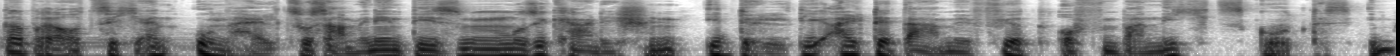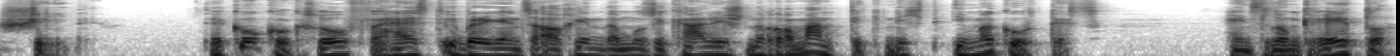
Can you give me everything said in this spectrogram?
Da braut sich ein Unheil zusammen in diesem musikalischen Idyll. Die alte Dame führt offenbar nichts Gutes im Schilde. Der Kuckucksruf verheißt übrigens auch in der musikalischen Romantik nicht immer Gutes. Hänsel und Gretel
